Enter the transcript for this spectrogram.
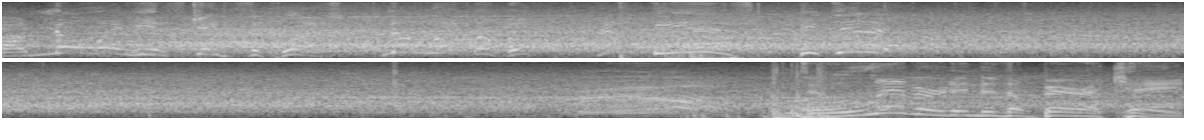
Oh, no way he escapes the clutch. No way. He is. He did it. Delivered into the barricade.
